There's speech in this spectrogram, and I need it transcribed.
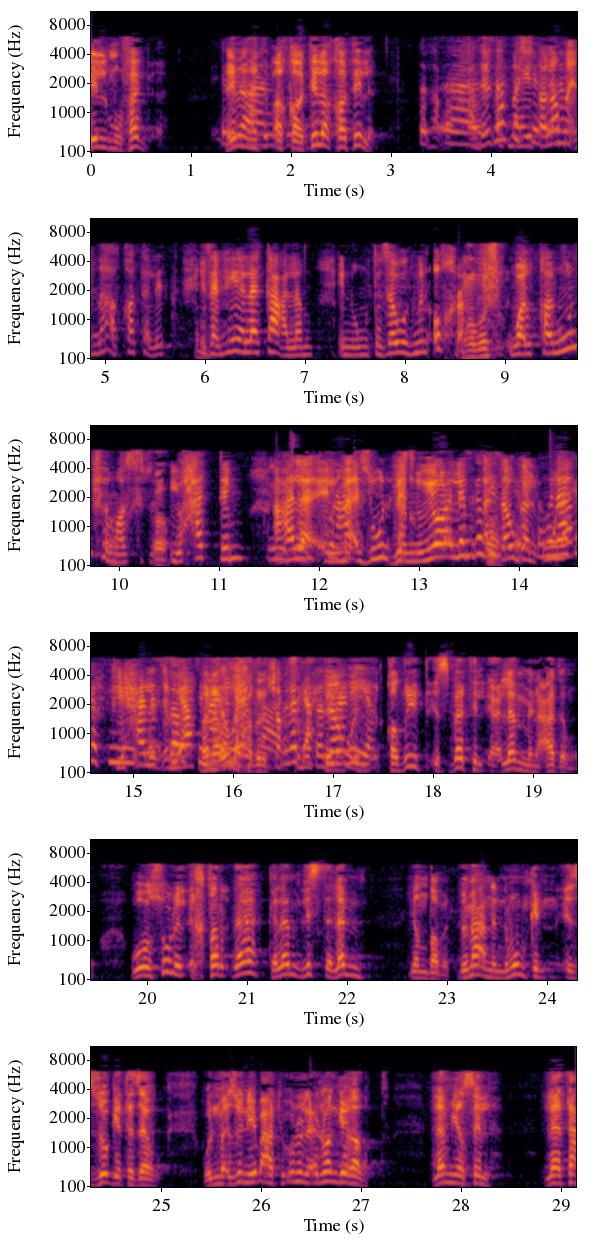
المفاجأة. هنا هتبقى قاتلة قاتلة. طب آه، حضرتك ما هي طالما إنها قتلت اذا هي لا تعلم إنه متزوج من ما هو أخرى مش والقانون في مصر آه. يحتم على. المأذون أنه يعلم الزوجة الأولى في- حالة. انه لحضرتك. شخص متزوج. قضية إثبات الإعلام من عدمه ووصول الإخطار ده كلام لسه لم ينضبط بمعنى إن ممكن الزوج يتزوج والمأذون يبعت ويقول له العنوان جه غلط لم يصلها لا تعلم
